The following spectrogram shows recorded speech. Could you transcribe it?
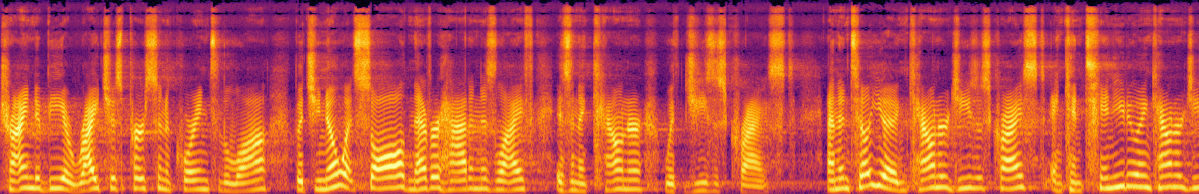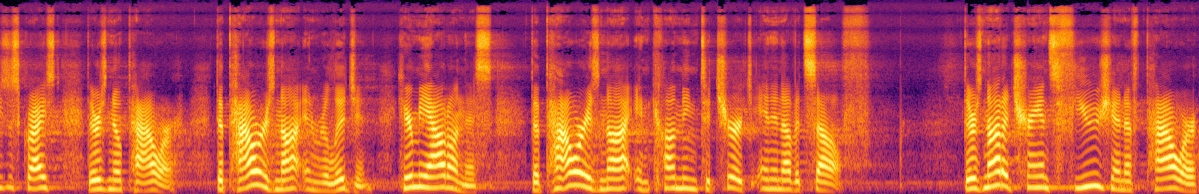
trying to be a righteous person according to the law. But you know what Saul never had in his life is an encounter with Jesus Christ. And until you encounter Jesus Christ and continue to encounter Jesus Christ, there's no power. The power is not in religion. Hear me out on this. The power is not in coming to church in and of itself. There's not a transfusion of power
